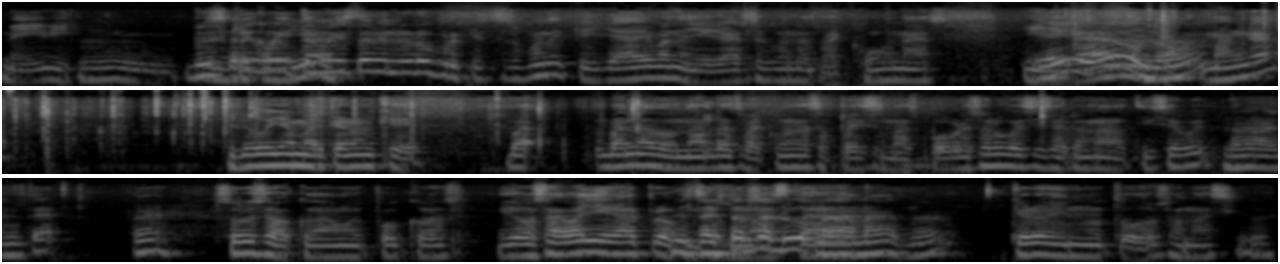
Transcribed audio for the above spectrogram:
Maybe. Mm, Pues es que, güey, también está bien raro porque se supone que ya iban a llegar según las vacunas. Y Ya llegaron ¿no? manga. Y luego ya marcaron que va- van a donar las vacunas a países más pobres. o Algo así salió una noticia, güey. No, neta. eh, Solo se vacunaron muy pocos. Y, o sea, va a llegar, pero. El pues, sector salud, tarde. nada más, ¿no? Creo que no todos son así, güey.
